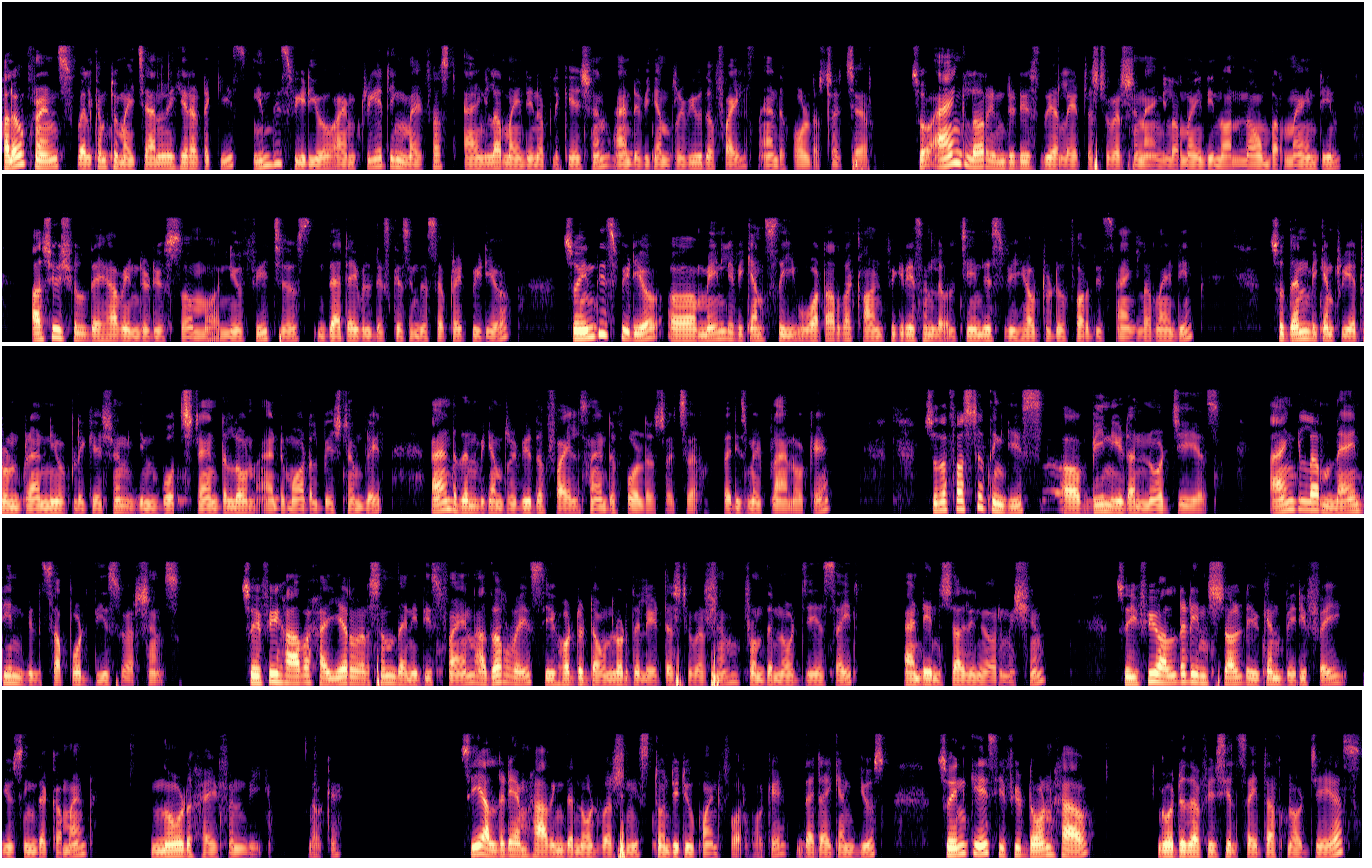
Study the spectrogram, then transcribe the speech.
Hello friends, welcome to my channel Nihira Techiees. In this video, I am creating my first Angular 19 application and we can review the files and the folder structure. So Angular introduced their latest version Angular 19 on November 19. As usual, they have introduced some uh, new features that I will discuss in the separate video. So in this video, uh, mainly we can see what are the configuration level changes we have to do for this Angular 19 so then we can create one brand new application in both standalone and module based template. And then we can review the files and the folder structure. That is my plan. Okay. So the first thing is uh, we need a Node.js. Angular 19 will support these versions. So if you have a higher version, then it is fine. Otherwise, you have to download the latest version from the Node.js site and install in your machine. So if you already installed, you can verify using the command node hyphen v okay? See already i'm having the node version is 22.4 okay? That i can use. So in case if you don't have go to the official site of node.js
